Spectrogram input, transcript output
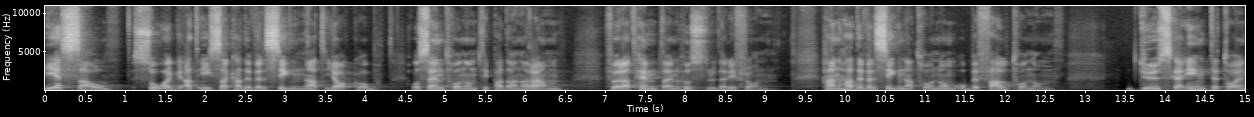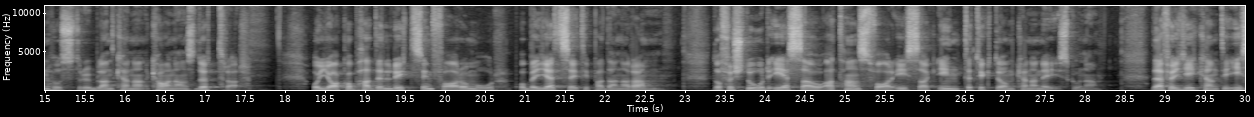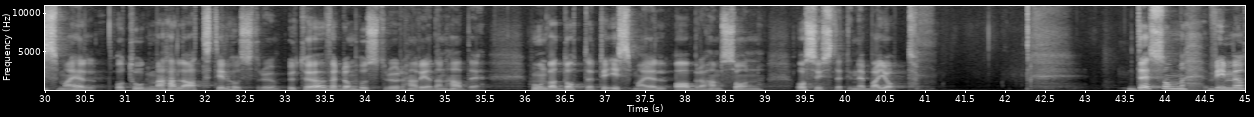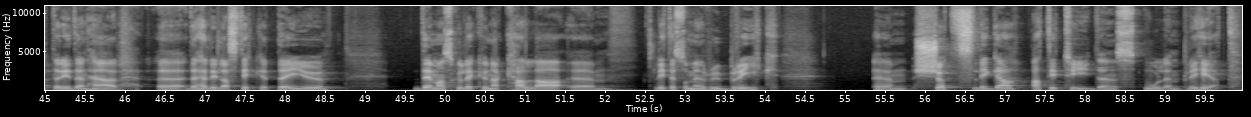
Esau såg att Isak hade välsignat Jakob och sänt honom till Padan Aram för att hämta en hustru därifrån. Han hade välsignat honom och befallt honom. Du ska inte ta en hustru bland Kanans döttrar. Och Jakob hade lytt sin far och mor och begett sig till Padanaram. Då förstod Esau att hans far Isak inte tyckte om kananeiskorna. Därför gick han till Ismael och tog Mahalat till hustru utöver de hustrur han redan hade. Hon var dotter till Ismael, Abrahams son, och syster till Nebajot. Det som vi möter i den här, eh, det här lilla stycket, det är ju det man skulle kunna kalla ehm, lite som en rubrik ehm, kötsliga attitydens olämplighet.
